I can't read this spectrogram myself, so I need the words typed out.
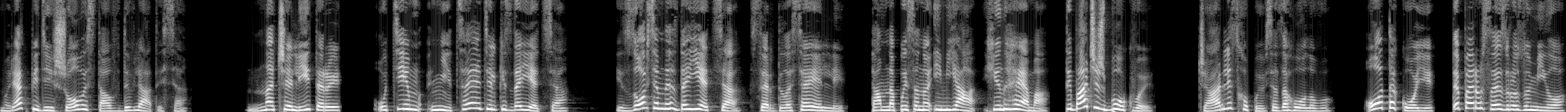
Моряк підійшов і став вдивлятися. Наче літери. Утім, ні, це тільки здається. І зовсім не здається, сердилася Еллі. Там написано ім'я Гінгема. Ти бачиш букви? Чарлі схопився за голову. О, такої. Тепер усе зрозуміло.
